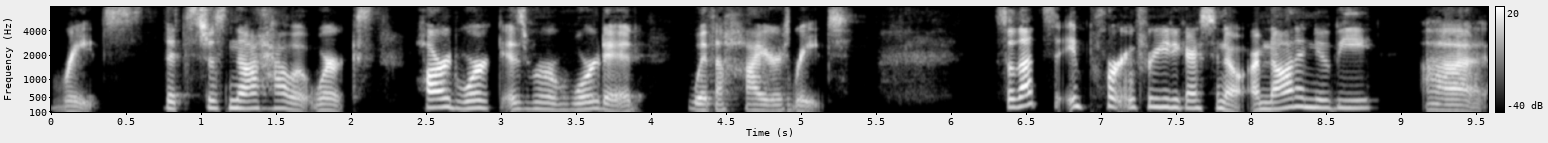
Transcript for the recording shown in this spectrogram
rates. That's just not how it works. Hard work is rewarded with a higher rate. So that's important for you guys to know. I'm not a newbie. Uh,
